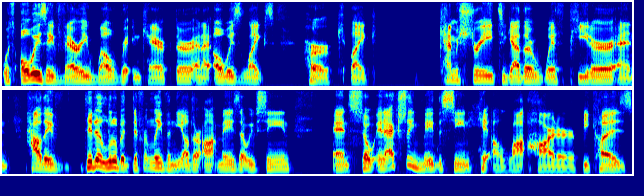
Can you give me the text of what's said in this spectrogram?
was always a very well written character. And I always liked her like chemistry together with Peter and how they've did it a little bit differently than the other Aunt Mays that we've seen. And so it actually made the scene hit a lot harder because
